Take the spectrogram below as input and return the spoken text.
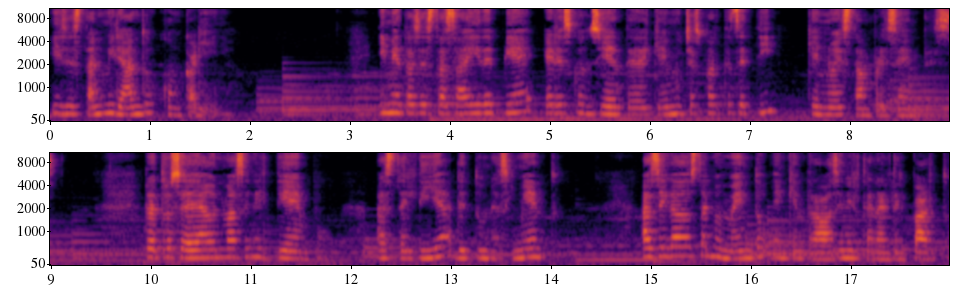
y se están mirando con cariño. Y mientras estás ahí de pie, eres consciente de que hay muchas partes de ti que no están presentes. Retrocede aún más en el tiempo, hasta el día de tu nacimiento. Has llegado hasta el momento en que entrabas en el canal del parto.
